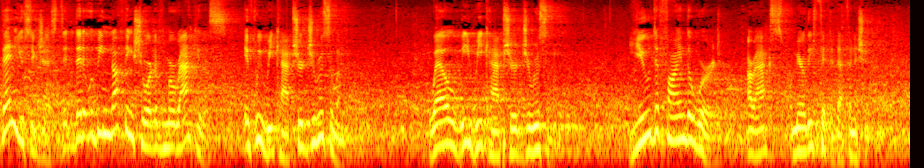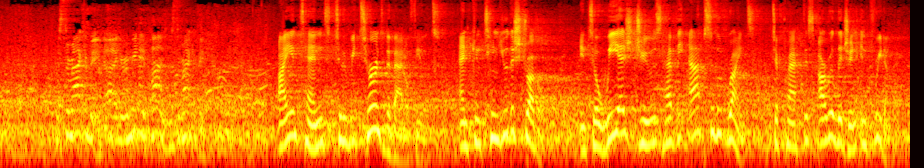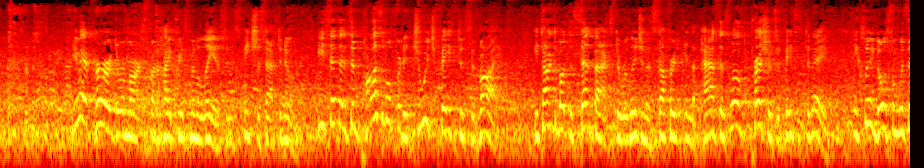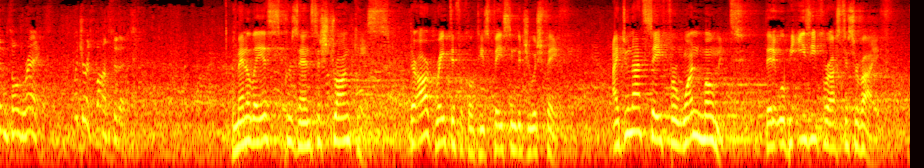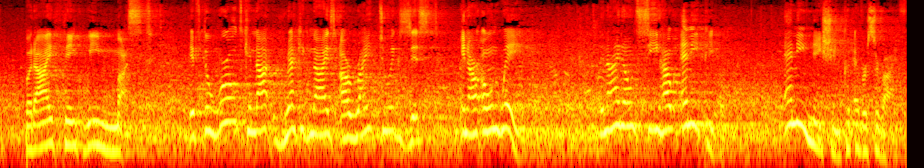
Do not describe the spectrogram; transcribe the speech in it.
Then you suggested that it would be nothing short of miraculous if we recaptured Jerusalem. Well, we recaptured Jerusalem. You defined the word, our acts merely fit the definition. Mr. Maccabee, uh, your immediate plans, Mr. Maccabee. I intend to return to the battlefield and continue the struggle until we as Jews have the absolute right to practice our religion in freedom. You may have heard the remarks by the High Priest Menelaus in his speech this afternoon. He said that it's impossible for the Jewish faith to survive. He talked about the setbacks the religion has suffered in the past as well as the pressures it faces today, including those from within its own ranks. What's your response to this? Menelaus presents a strong case. There are great difficulties facing the Jewish faith. I do not say for one moment that it will be easy for us to survive, but I think we must. If the world cannot recognize our right to exist in our own way, then I don't see how any people, any nation could ever survive.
